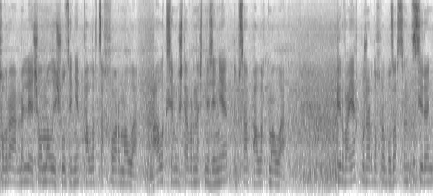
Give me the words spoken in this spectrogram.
ховра міле шолмалы шулзене паллықца хвармала алық семгішта вырнашнезене тупса мала. Перваях пужар духра булзасын сирен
